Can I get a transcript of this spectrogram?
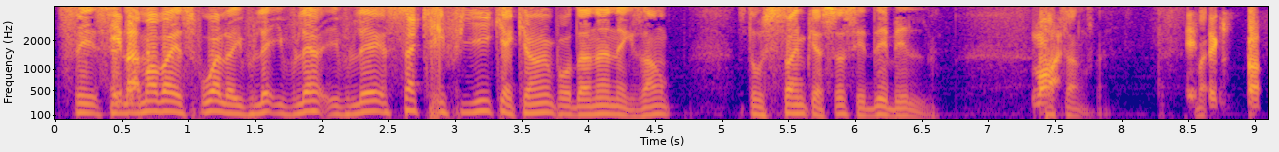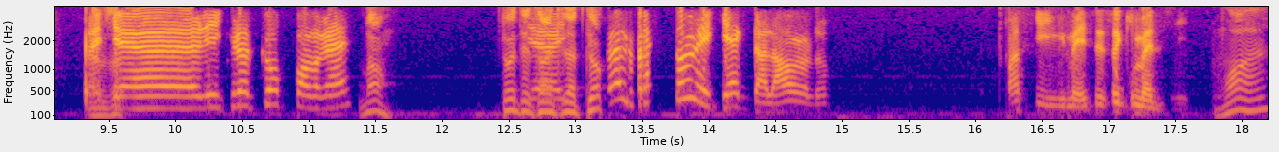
C'est, c'est de la mauvaise foi, là. Ils voulaient, ils voulaient, ils voulaient sacrifier quelqu'un pour donner un exemple. C'est aussi simple que ça, c'est débile. Pas de sens, Ben, ça qui se passe. Fait que euh, les culottes courtes, pas vrai? Bon. Toi, t'es-tu Euh, un culotte courte? Ils veulent 22 et quelques dollars, là. Je pense qu'il, mais c'est ça qu'il m'a dit. Ouais. hein?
